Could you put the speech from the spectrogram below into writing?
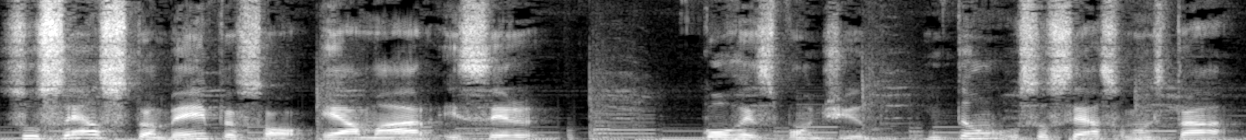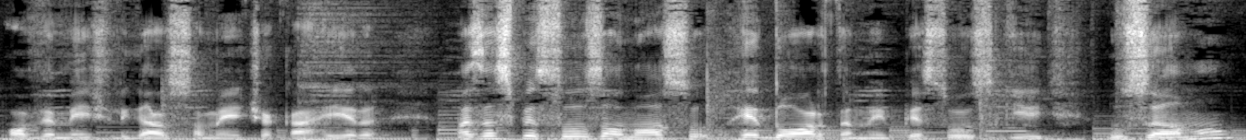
Sucesso também, pessoal, é amar e ser correspondido. Então, o sucesso não está, obviamente, ligado somente à carreira, mas às pessoas ao nosso redor também, pessoas que nos amam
